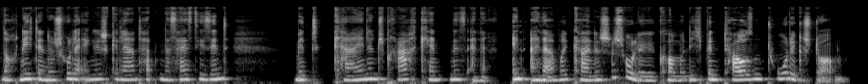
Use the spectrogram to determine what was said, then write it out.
noch nicht in der Schule Englisch gelernt hatten. Das heißt, die sind mit keinen Sprachkenntnis in eine amerikanische Schule gekommen und ich bin tausend Tode gestorben.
